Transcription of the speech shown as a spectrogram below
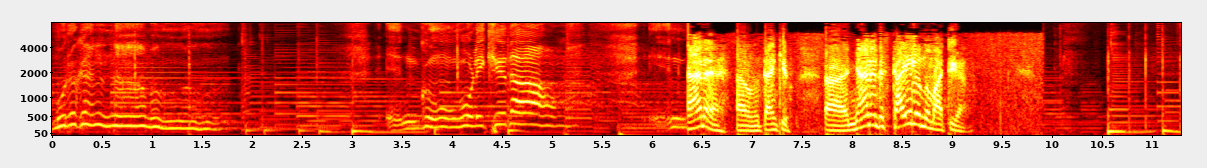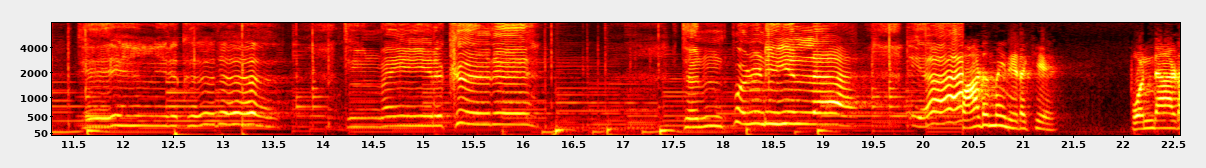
முருகன் நாமம் எங்கும் ஒழிக்குதாம் எங்கும் ഞാന് താങ്ക് യു ഞാൻ എന്റെ സ്റ്റൈൽ ഒന്ന് മാറ്റുകയാണ് தேன் இருக்குது திண்மை இருக்குது தென் பழனி இல்ல പാടുന്നതിനിടയ്ക്ക് പൊന്നാട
